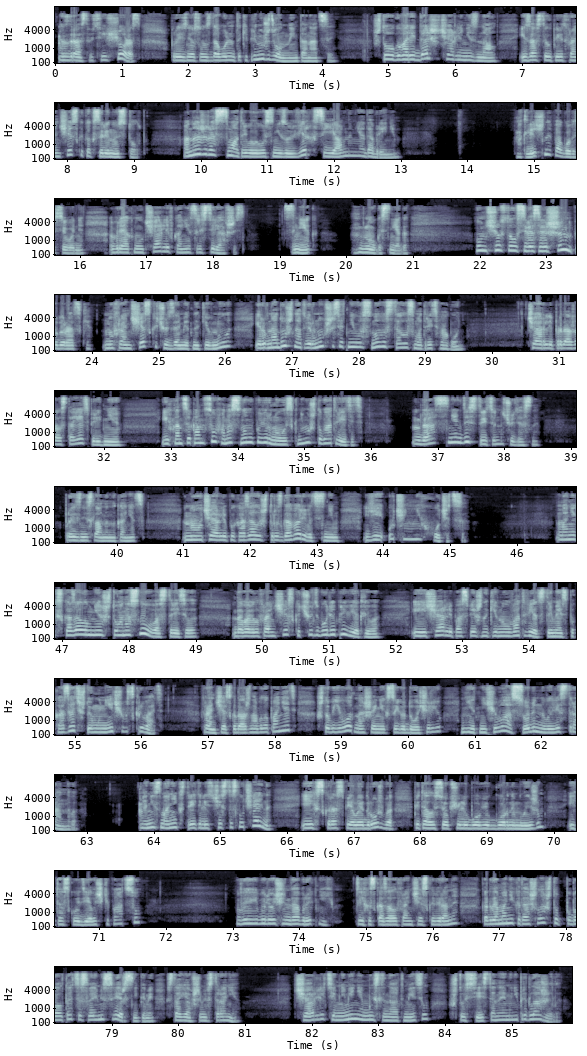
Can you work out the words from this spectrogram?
«Здравствуйте еще раз», — произнес он с довольно-таки принужденной интонацией. Что говорить дальше Чарли не знал и застыл перед Франческой, как соляной столб. Она же рассматривала его снизу вверх с явным неодобрением. «Отличная погода сегодня», — врякнул Чарли, в конец растерявшись. «Снег. Много снега». Он чувствовал себя совершенно по-дурацки, но Франческа чуть заметно кивнула и, равнодушно отвернувшись от него, снова стала смотреть в огонь. Чарли продолжал стоять перед нею, и в конце концов она снова повернулась к нему, чтобы ответить. «Да, снег действительно чудесный», — произнесла она наконец. Но Чарли показалось, что разговаривать с ним ей очень не хочется. «Маник сказала мне, что она снова вас встретила», — добавила Франческа чуть более приветливо, и Чарли поспешно кивнул в ответ, стремясь показать, что ему нечего скрывать. Франческа должна была понять, что в его отношениях с ее дочерью нет ничего особенного или странного. Они с Моник встретились чисто случайно, и их скороспелая дружба питалась общей любовью к горным лыжам и тоской девочки по отцу. «Вы были очень добры к ней», — тихо сказала Франческа Вероне, когда Моник отошла, чтобы поболтать со своими сверстниками, стоявшими в стороне. Чарли, тем не менее, мысленно отметил, что сесть она ему не предложила —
